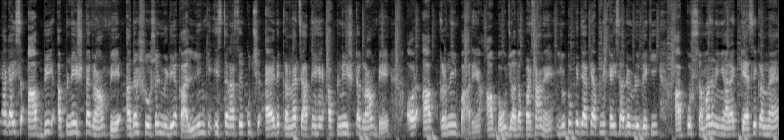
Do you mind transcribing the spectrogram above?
क्या गाइस आप भी अपने इंस्टाग्राम पे अदर सोशल मीडिया का लिंक इस तरह से कुछ ऐड करना चाहते हैं अपने इंस्टाग्राम पे और आप कर नहीं पा रहे हैं? आप बहुत ज़्यादा परेशान हैं। यूट्यूब पे जाके आपने कई सारे वीडियो देखी। आपको समझ नहीं आ रहा है कैसे करना है।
